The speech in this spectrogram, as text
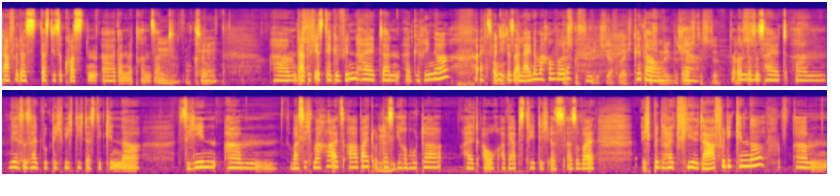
dafür, dass, dass diese Kosten äh, dann mit drin sind. Mhm, okay. So. Ähm, dadurch ist der Gewinn halt dann äh, geringer, als wenn Aber ich das alleine machen würde. Das Gefühl ist ja vielleicht genau, nicht unbedingt das ja. Schlechteste. Und das ist halt, ähm, mir ist es halt wirklich wichtig, dass die Kinder sehen, ähm, was ich mache als Arbeit und mhm. dass ihre Mutter halt auch erwerbstätig ist. Also weil ich bin halt viel da für die Kinder ähm,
